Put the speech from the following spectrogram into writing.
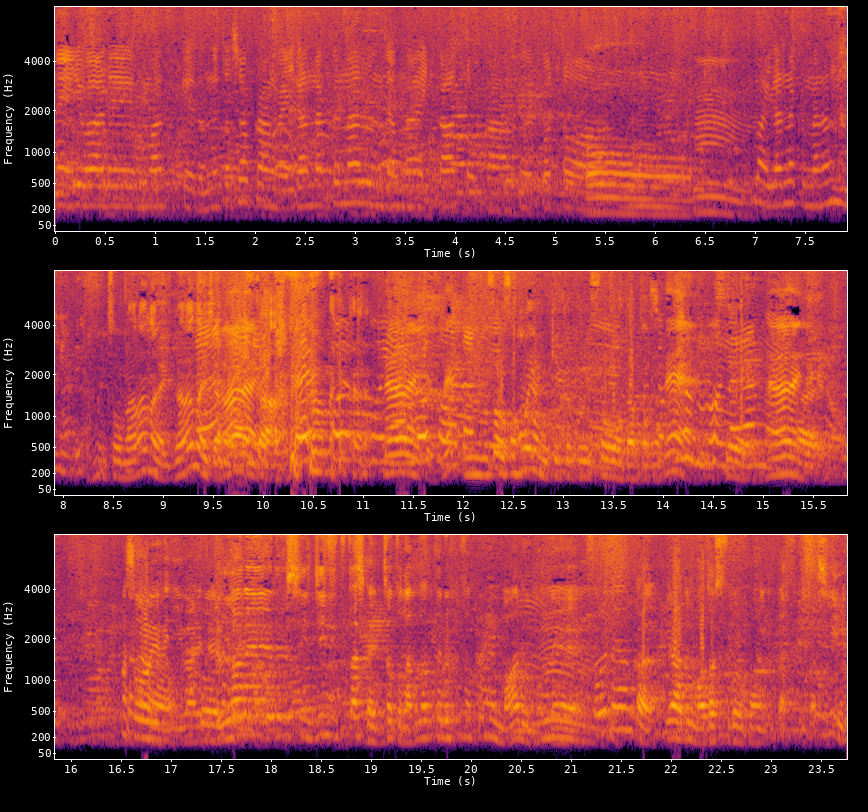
ね言われますけどね図書館がいらなくなるんじゃないかとかそういうことは。あうんまあいらなくならないです。ーそうならないならないじゃないですか。ねこ本屋もそうだうん、そうそう本屋も結局そうだと思って、ねもうならなないらない。まあ、そういうふうに言われてる。言われるし事実確かにちょっとなくなってる側面もあるので、それでなんかいやでも私すごい本が好きだし、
